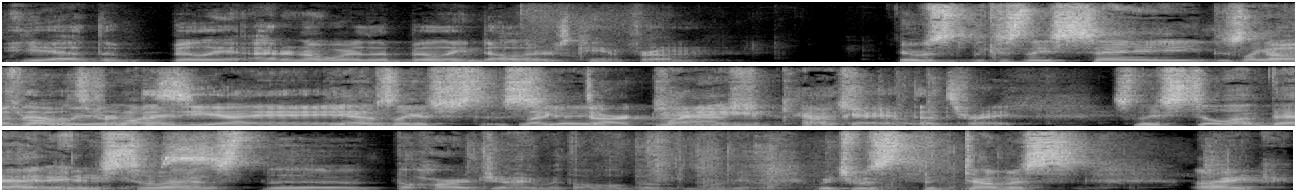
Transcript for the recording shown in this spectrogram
Yeah, the billion. I don't know where the billion dollars came from. It was because they say there's like a oh, that was throwaway from the line- CIA. Yeah, it was like a s- like dark cash- money. cash okay, dollar. that's right. So they still have that, Then and he it still goes. has the the hard drive with all the money, which was the dumbest. Like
